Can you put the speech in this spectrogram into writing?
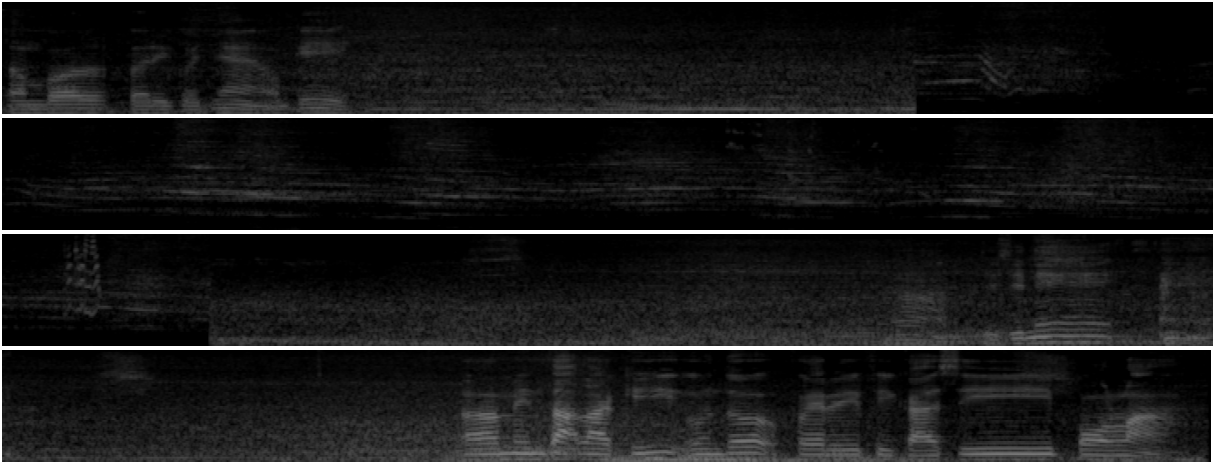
tombol berikutnya. Oke. Nah di sini uh, minta lagi untuk verifikasi pola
